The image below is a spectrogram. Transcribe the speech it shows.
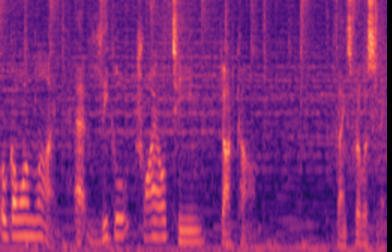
or go online at legaltrialteam.com. Thanks for listening.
